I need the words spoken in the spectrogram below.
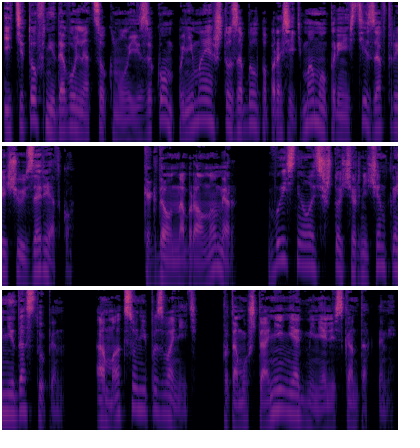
и Титов недовольно цокнул языком, понимая, что забыл попросить маму принести завтра еще и зарядку. Когда он набрал номер, выяснилось, что Черниченко недоступен, а Максу не позвонить, потому что они не обменялись контактами.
